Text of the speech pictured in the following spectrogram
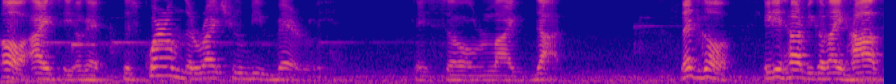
Oh, I see. Okay, the square on the right should be barely. Okay, so like that. Let's go. It is hard because I have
